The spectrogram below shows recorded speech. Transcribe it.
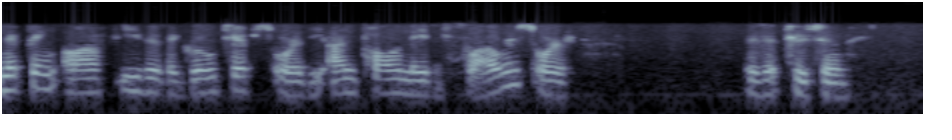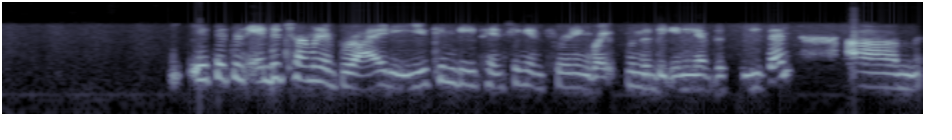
snipping off either the grow tips or the unpollinated flowers, or is it too soon? if it's an indeterminate variety, you can be pinching and pruning right from the beginning of the season. Um,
